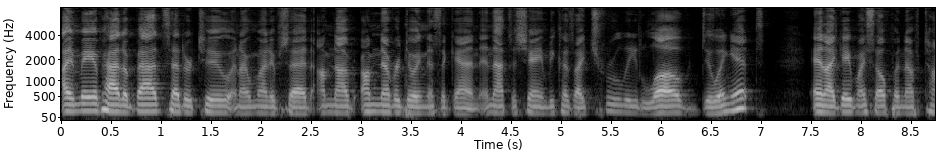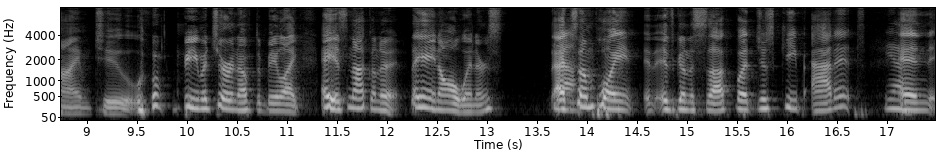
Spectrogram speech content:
I may have had a bad set or two, and I might have said, "I'm not, I'm never doing this again," and that's a shame because I truly love doing it, and I gave myself enough time to be mature enough to be like, "Hey, it's not gonna, they ain't all winners. Yeah. At some point, it- it's gonna suck, but just keep at it." Yeah. And you,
